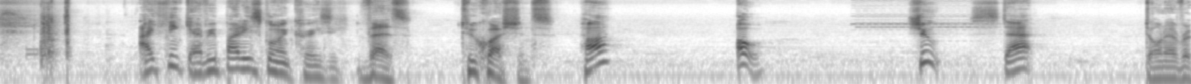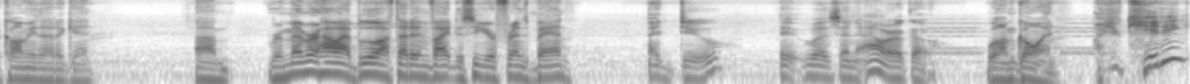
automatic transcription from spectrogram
I think everybody's going crazy. Vez, two questions. Huh? Oh. Shoot, stat. Don't ever call me that again. Um, remember how I blew off that invite to see your friend's band? I do. It was an hour ago. Well, I'm going. Are you kidding?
